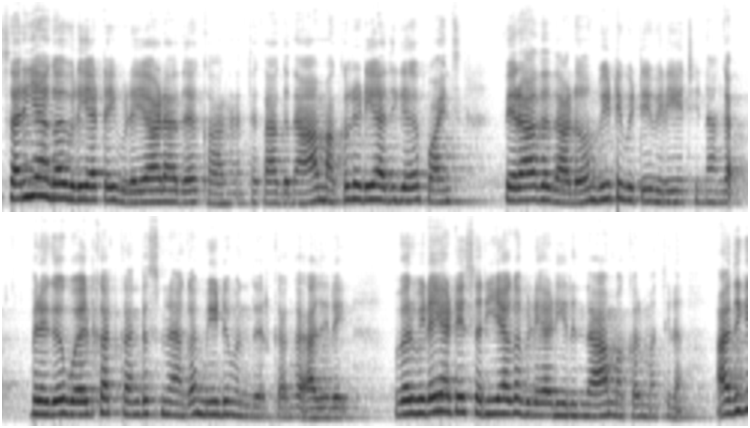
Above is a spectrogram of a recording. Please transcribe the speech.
சரியாக விளையாட்டை விளையாடாத காரணத்துக்காக தான் மக்களிடையே அதிக பாயிண்ட்ஸ் பெறாததாலும் வீட்டை விட்டு வெளியேற்றினாங்க. பிறகு வைல்ட் கார்ட் கண்டஸ்டனாக மீண்டும் வந்திருக்காங்க அதிரை இவர் விளையாட்டை சரியாக விளையாடி இருந்தால் மக்கள் மத்தியில் அதிக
